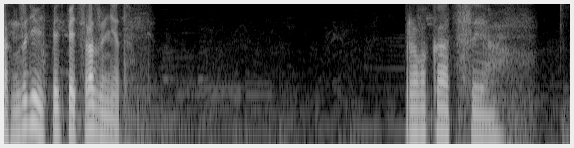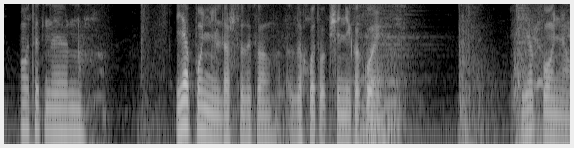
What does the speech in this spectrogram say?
Так, ну за 9.55 сразу нет. Провокация. Вот это, наверное. Я понял, да, что такое заход вообще никакой. Я понял.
